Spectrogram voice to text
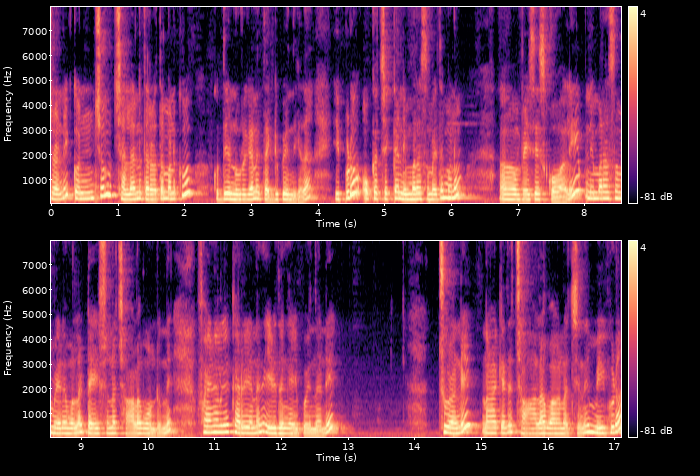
చూడండి కొంచెం చల్లని తర్వాత మనకు కొద్దిగా నురుగానే తగ్గిపోయింది కదా. ఇప్పుడు ఒక చెక్క నిమ్మరసం అయితే మనం వేసేసుకోవాలి. నిమ్మరసం వేయడం వల్ల టేస్ట్ అనేది చాలా బాగుంటుంది. ఫైనల్గా కర్రీ అనేది ఈ విధంగా అయిపోయిందండి. చూడండి నాకైతే చాలా బాగా నచ్చింది. మీకు కూడా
